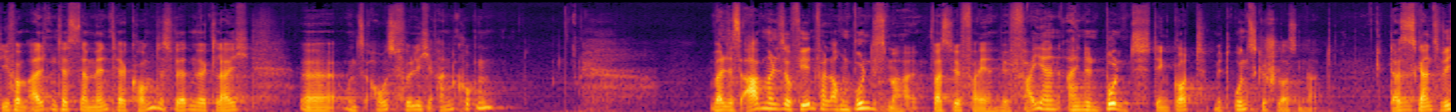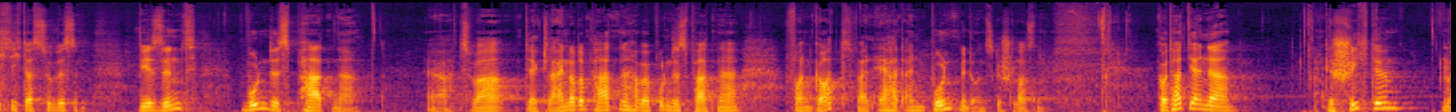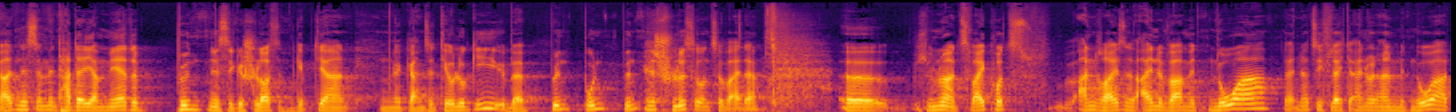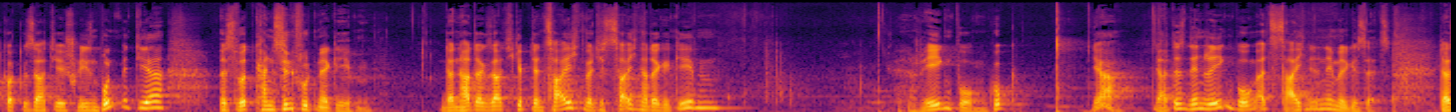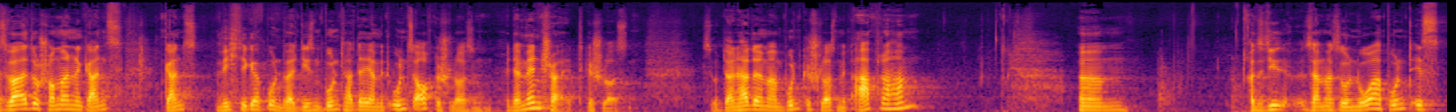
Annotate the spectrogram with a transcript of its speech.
die vom Alten Testament her kommt. Das werden wir gleich äh, uns ausführlich angucken. Weil das Abendmahl ist auf jeden Fall auch ein Bundesmahl, was wir feiern. Wir feiern einen Bund, den Gott mit uns geschlossen hat. Das ist ganz wichtig, das zu wissen. Wir sind Bundespartner. Ja, zwar der kleinere Partner, aber Bundespartner von Gott, weil er hat einen Bund mit uns geschlossen. Gott hat ja in der Geschichte, im Alten Testament, hat er ja mehrere Bündnisse geschlossen. Es gibt ja eine ganze Theologie über Bündnisschlüsse und so weiter. Äh, ich will nur zwei kurz anreißen. Eine war mit Noah, da erinnert sich vielleicht der eine oder andere mit Noah, hat Gott gesagt, hier, ich schließe einen Bund mit dir, es wird keine Sintflut mehr geben. Und dann hat er gesagt, ich gebe dir ein Zeichen. Welches Zeichen hat er gegeben? Regenbogen, guck. Ja, er hat den Regenbogen als Zeichen in den Himmel gesetzt. Das war also schon mal ein ganz, ganz wichtiger Bund, weil diesen Bund hat er ja mit uns auch geschlossen, mit der Menschheit geschlossen. So, dann hat er mal einen Bund geschlossen mit Abraham. Ähm, also die, sagen wir so, Noah-Bund ist,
